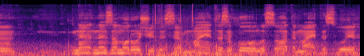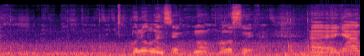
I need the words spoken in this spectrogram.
е, не, не заморочуйтеся, маєте за кого голосувати, маєте своїх улюбленців, ну голосуйте. Е, я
